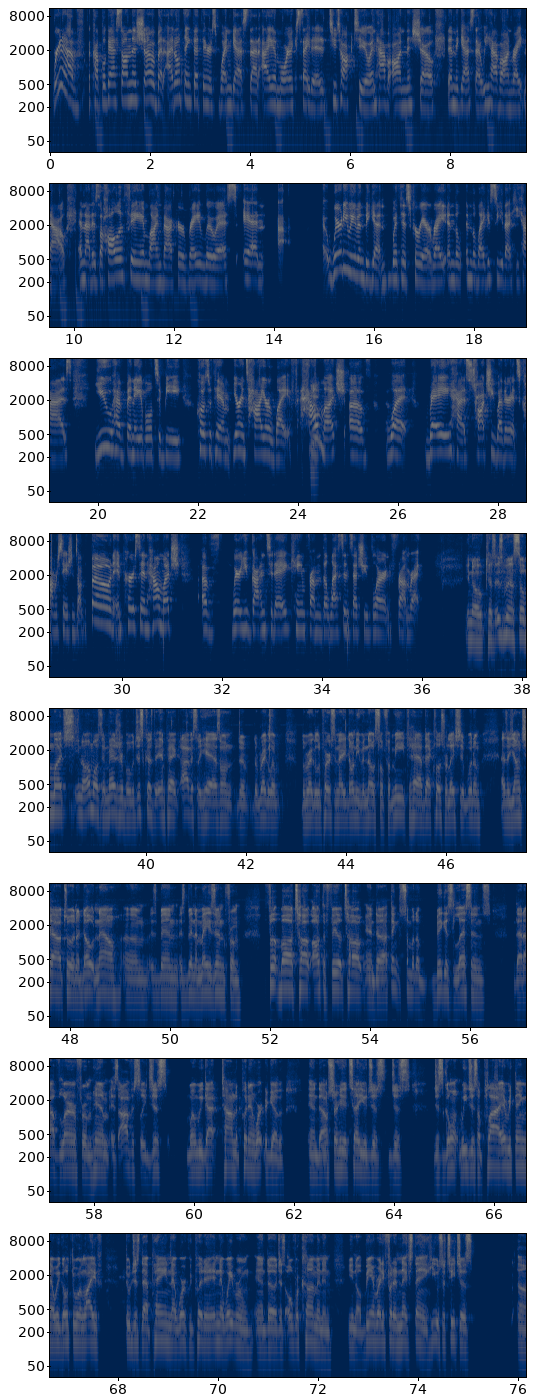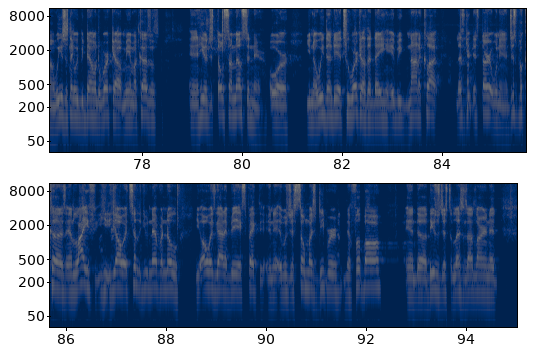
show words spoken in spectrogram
we're going to have a couple guests on this show, but I don't think that there's one guest that I am more excited to talk to and have on this show than the guest that we have on right now. And that is the Hall of Fame linebacker, Ray Lewis. And uh, where do you even begin with his career, right? And the and the legacy that he has. You have been able to be close with him your entire life. How yep. much of what Ray has taught you, whether it's conversations on the phone, in person, how much of where you've gotten today came from the lessons that you've learned from Ray? You know, because it's been so much, you know, almost immeasurable, just because the impact obviously he has on the, the regular the regular person that you don't even know. So for me to have that close relationship with him as a young child to an adult now, um, it's been it's been amazing from football talk, off the field talk, and uh, I think some of the biggest lessons that I've learned from him is obviously just when we got time to put in work together, and uh, I'm sure he'll tell you just just just going. We just apply everything that we go through in life through just that pain, that work we put in in the weight room, and uh, just overcoming and you know being ready for the next thing. He used to teach us. Uh, we used to think we'd be done with the workout, me and my cousins, and he'll just throw something else in there, or you know, we done did two workouts a day. It'd be nine o'clock. Let's get this third one in. Just because in life, he, he always tell you, you never know. You always got to be expected. And it, it, was just so much deeper than football. And uh, these were just the lessons I learned at,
